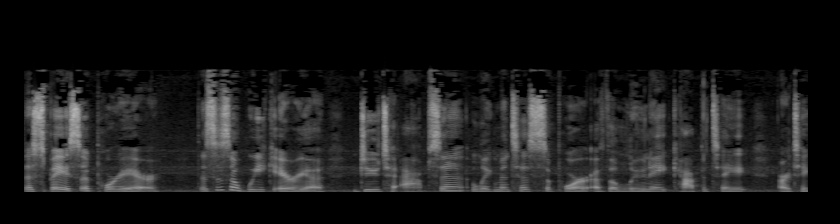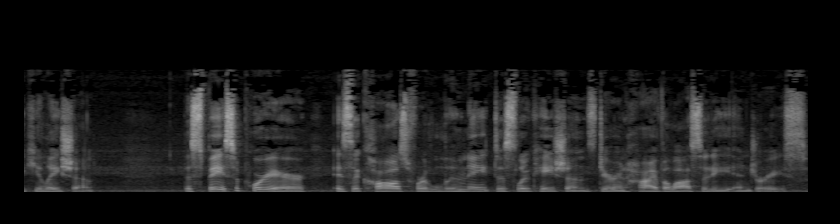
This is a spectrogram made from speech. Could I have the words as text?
The space of Poirier. This is a weak area due to absent ligamentous support of the lunate capitate articulation. The space of Poirier is a cause for lunate dislocations during high velocity injuries.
